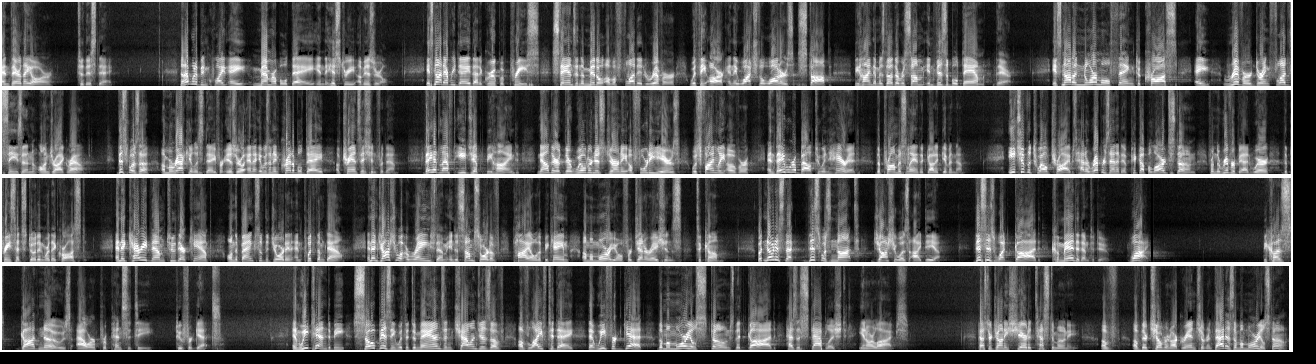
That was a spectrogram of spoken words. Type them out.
And there they are to this day. Now, that would have been quite a memorable day in the history of Israel. It's not every day that a group of priests stands in the middle of a flooded river with the ark and they watch the waters stop behind them as though there was some invisible dam there. It's not a normal thing to cross a river during flood season on dry ground. This was a, a miraculous day for Israel, and it was an incredible day of transition for them. They had left Egypt behind. Now their, their wilderness journey of 40 years was finally over, and they were about to inherit the promised land that God had given them. Each of the 12 tribes had a representative pick up a large stone from the riverbed where the priests had stood and where they crossed, and they carried them to their camp on the banks of the Jordan and put them down. And then Joshua arranged them into some sort of pile that became a memorial for generations to come. But notice that this was not Joshua's idea. This is what God commanded them to do. Why? Because God knows our propensity to forget. And we tend to be so busy with the demands and challenges of, of life today that we forget the memorial stones that God has established in our lives. Pastor Johnny shared a testimony of, of their children, our grandchildren. That is a memorial stone.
